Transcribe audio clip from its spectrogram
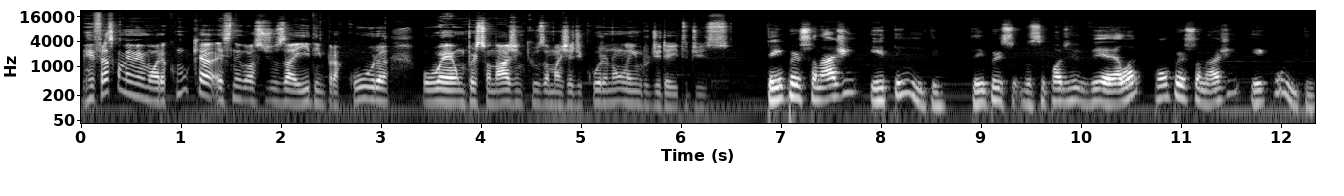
Refresca a minha memória, como que é esse negócio de usar item pra cura, ou é um personagem que usa magia de cura, eu não lembro direito disso. Tem personagem e tem item. Tem você pode rever ela com personagem e com item.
